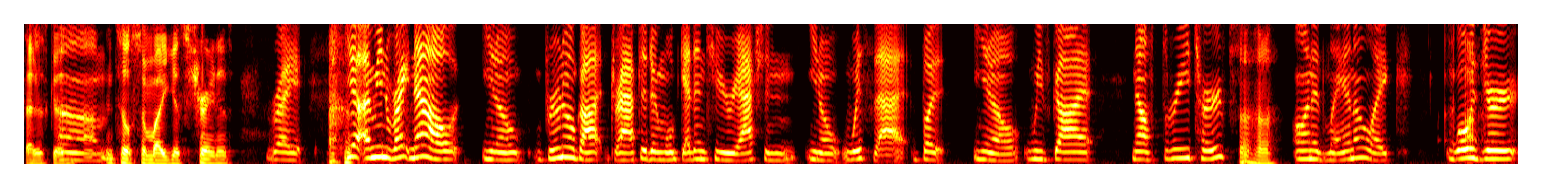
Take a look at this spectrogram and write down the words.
That is good. Um, Until somebody gets traded. Right. Yeah, I mean, right now, you know, Bruno got drafted, and we'll get into your reaction, you know, with that. But, you know, we've got now three Terps Uh huh. on Atlanta. Like, what was your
